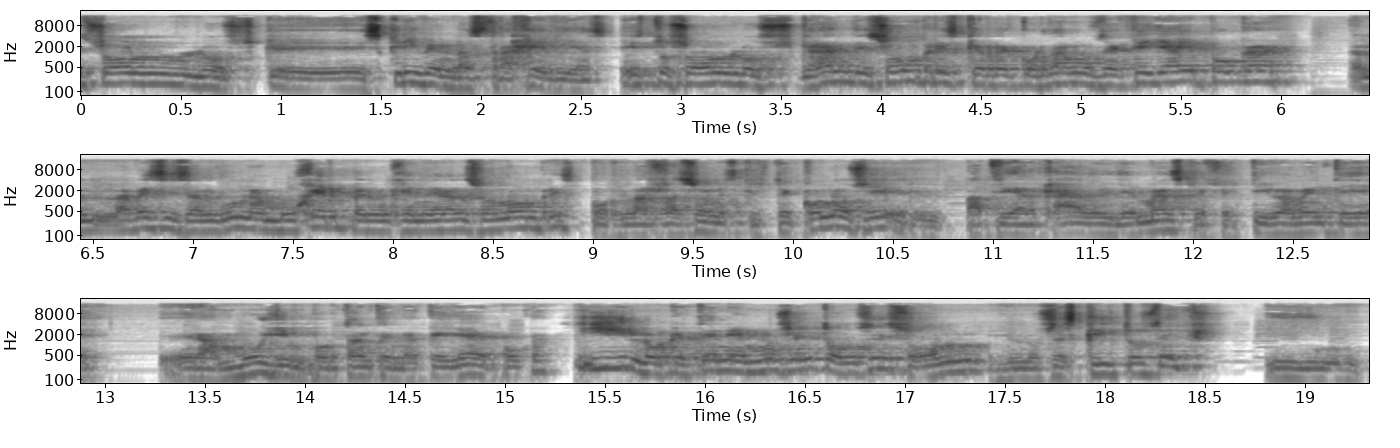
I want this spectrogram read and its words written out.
Son los que escriben las tragedias. Estos son los grandes hombres que recordamos de aquella época. A veces alguna mujer, pero en general son hombres, por las razones que usted conoce, el patriarcado y demás, que efectivamente era muy importante en aquella época. Y lo que tenemos entonces son los escritos de ellos. y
